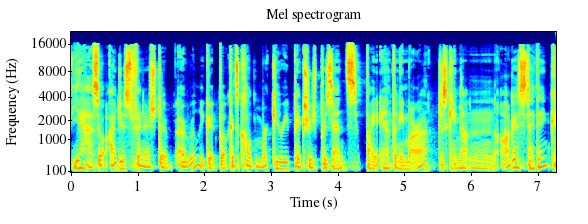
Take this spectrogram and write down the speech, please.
Yeah, so I just finished a, a really good book. It's called Mercury Pictures Presents by Anthony Marra. Just came out in August, I think.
